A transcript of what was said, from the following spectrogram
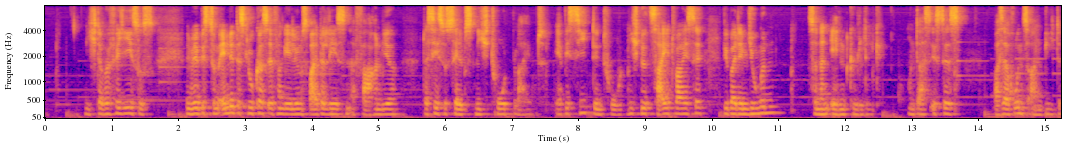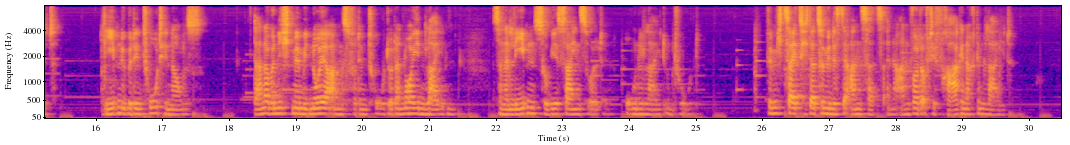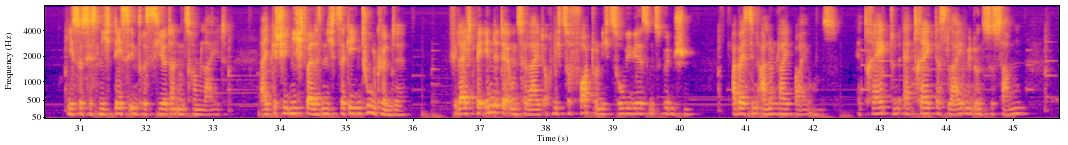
nicht aber für Jesus. Wenn wir bis zum Ende des Lukas-Evangeliums weiterlesen, erfahren wir, dass Jesus selbst nicht tot bleibt. Er besiegt den Tod, nicht nur zeitweise wie bei dem Jungen, sondern endgültig. Und das ist es, was er auch uns anbietet. Leben über den Tod hinaus. Dann aber nicht mehr mit neuer Angst vor dem Tod oder neuen Leiden, sondern Leben so wie es sein sollte, ohne Leid und Tod. Für mich zeigt sich da zumindest der Ansatz, eine Antwort auf die Frage nach dem Leid. Jesus ist nicht desinteressiert an unserem Leid. Leid geschieht nicht, weil er nichts dagegen tun könnte. Vielleicht beendet er unser Leid auch nicht sofort und nicht so, wie wir es uns wünschen. Aber er ist in allem Leid bei uns. Er trägt und er trägt das Leid mit uns zusammen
